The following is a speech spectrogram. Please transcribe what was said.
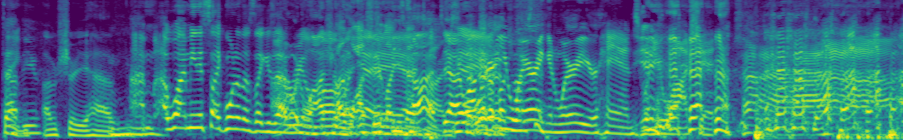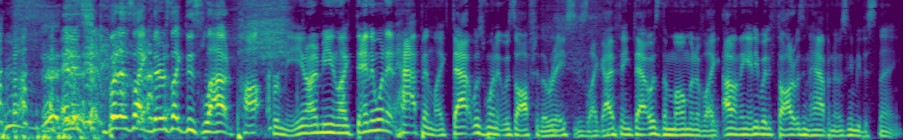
thing. Have you? I'm sure you have. I'm, well, I mean, it's like one of those like is that I a real watch it. moment? I watched Yeah, it like yeah, 10 yeah. times. Yeah, I Yeah, What it are you wearing and where are your hands when you watch it? and it's but it's like there's like this loud pop for me. You know what I mean? Like then when it happened, like that was when it was off to the races. Like I think that was the moment of like I don't think anybody thought it was gonna happen. It was gonna be this thing.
